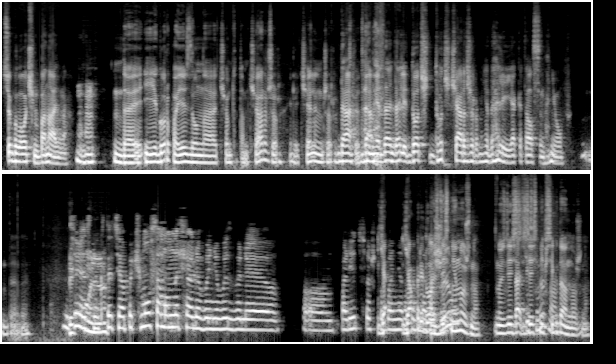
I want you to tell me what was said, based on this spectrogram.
все было очень банально. Угу. Да, и Егор поездил на чем-то там Charger или Challenger. Да, да, мне дали, дали Dodge, Dodge Charger, мне дали, и я катался на нем. Да, да. Интересно, Прикольно. кстати, а почему в самом начале вы не вызвали э, полицию, чтобы я, они я предложил... Здесь не нужно, но здесь, да, здесь, здесь не, не всегда нужно.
